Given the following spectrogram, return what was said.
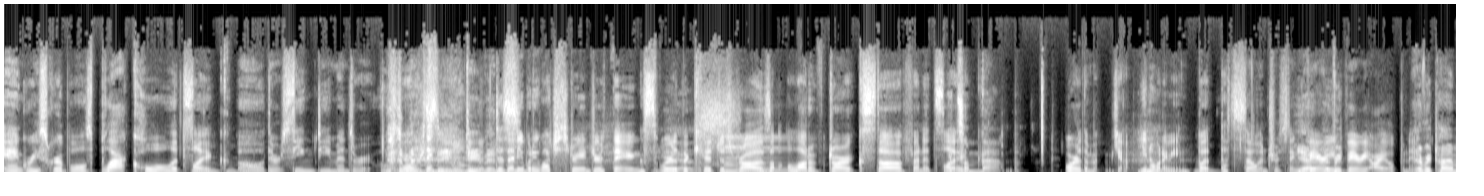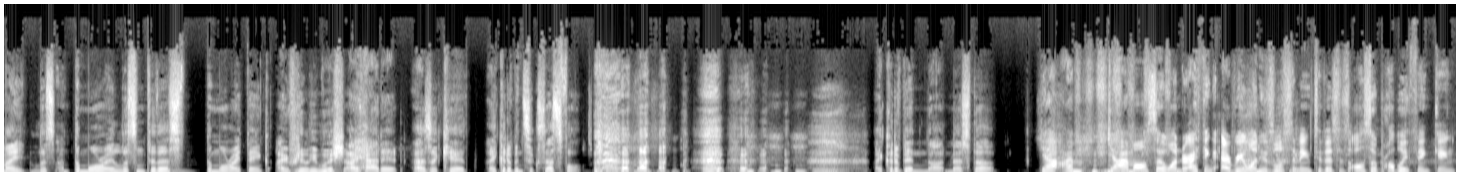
angry scribbles, black hole. It's like, Mhm. oh, they're seeing demons. Or was there a They're seeing demons. Does anybody watch Stranger Things where the kid just draws a lot of dark stuff and it's like, it's a map. or the, yeah, you know what I mean? But Mm. that's so interesting. Yeah, very, every- very eye opening. Every time I listen, the more I listen to this, the more I think I really wish I had it as a kid. I could have been successful. I could have been not messed up. Yeah, I'm yeah, I'm also wondering. I think everyone who's listening to this is also probably thinking,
